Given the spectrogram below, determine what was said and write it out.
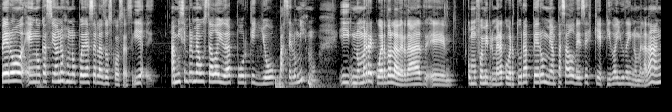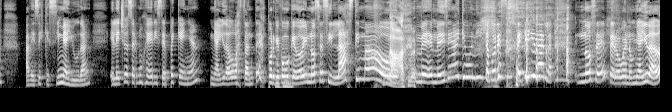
pero en ocasiones uno puede hacer las dos cosas. Y eh, a mí siempre me ha gustado ayudar porque yo pasé lo mismo. Y no me recuerdo, la verdad, eh, cómo fue mi primera cobertura, pero me han pasado veces que pido ayuda y no me la dan, a veces que sí me ayudan. El hecho de ser mujer y ser pequeña me ha ayudado bastante, porque como que doy, no sé si lástima o No, no. Me, me dicen, ay, qué bonita, pobrecita, hay que ayudarla. No sé, pero bueno, me ha ayudado.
